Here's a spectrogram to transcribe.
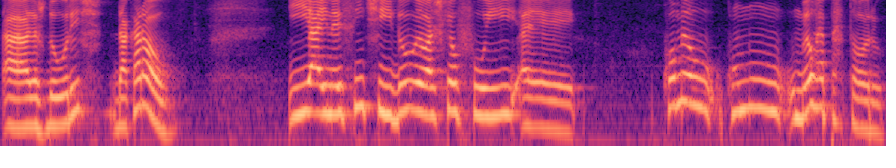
as dores da Carol. E aí, nesse sentido, eu acho que eu fui. é, como, eu, como o meu repertório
